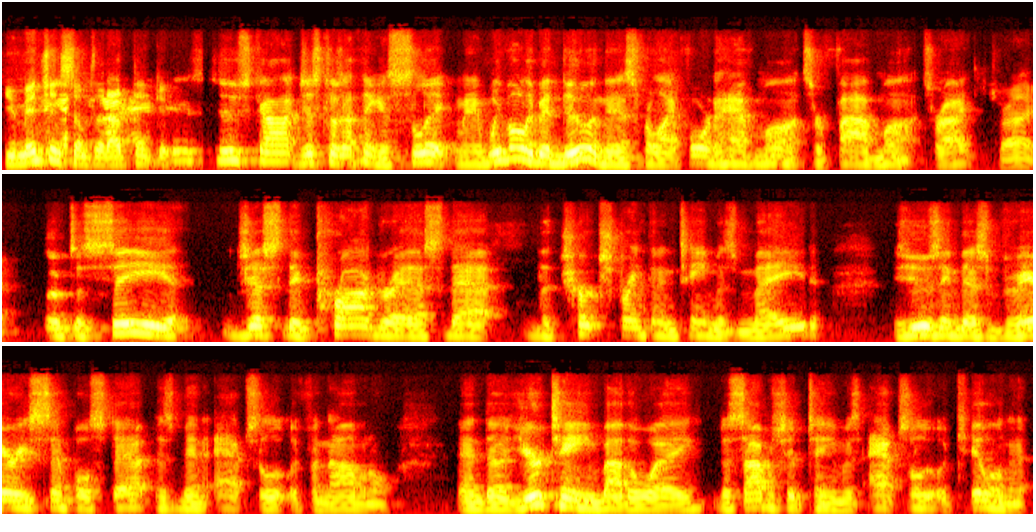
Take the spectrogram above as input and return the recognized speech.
you mentioned something I think it, too, Scott, just because I think it's slick, man. We've only been doing this for like four and a half months or five months, right? That's right. So to see just the progress that the church strengthening team has made using this very simple step has been absolutely phenomenal. And uh, your team, by the way, discipleship team, is absolutely killing it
